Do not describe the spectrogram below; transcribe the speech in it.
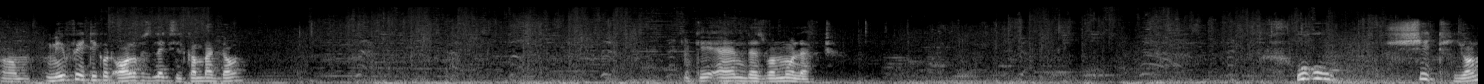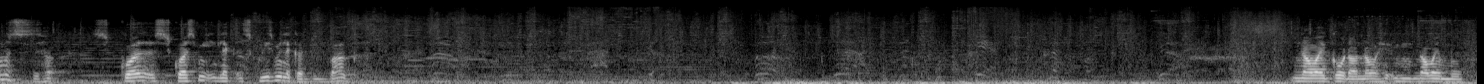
Um, maybe if I take out all of his legs, he'll come back down. Okay, and there's one more left. Ooh, ooh, shit! He almost squ squeezed me like squeezed me like a bug. Now I go down. Now I, now I move.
